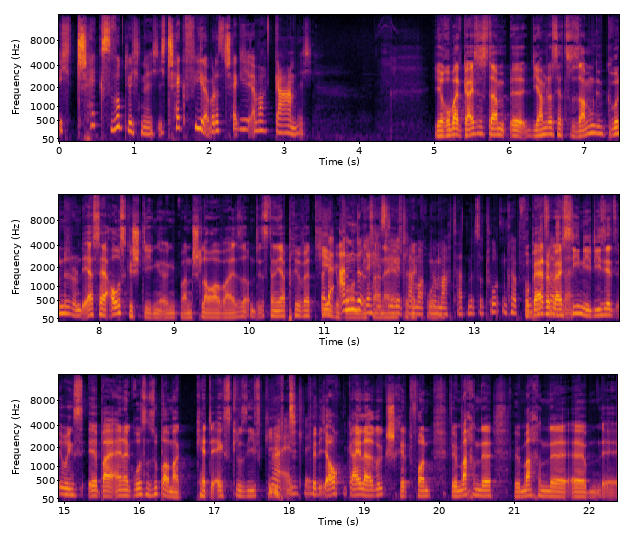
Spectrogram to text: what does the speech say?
ich check's wirklich nicht. Ich check viel, aber das check ich einfach gar nicht. Ja, Robert Geis ist da, äh, die haben das ja zusammen gegründet und er ist ja ausgestiegen irgendwann, schlauerweise, und ist dann ja Privatier Weil er geworden. andere mit seiner hässliche Hälfte Klamotten gemacht hat, mit so Totenköpfen. Roberto. Gaisini, die es jetzt übrigens äh, bei einer großen Supermarktkette exklusiv gibt. Finde ich auch ein geiler Rückschritt von, wir machen eine, wir machen eine ähm, äh,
